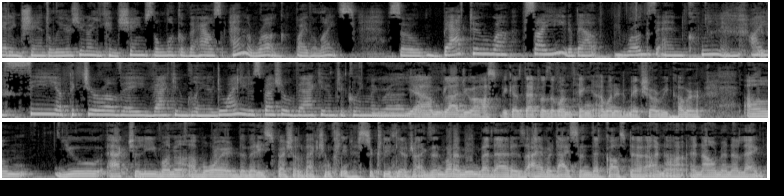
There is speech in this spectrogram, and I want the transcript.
adding chandeliers. You know, you can change the look of the house and the rug by the lights. So back to uh, Saeed about rugs and cleaning. I see a picture of a vacuum cleaner. Do I need a special vacuum to clean my rug? Yeah, I'm glad you asked because that was the one thing I wanted to make sure we cover. Um, you actually want to avoid the very special vacuum cleaners to clean your rugs. And what I mean by that is I have a Dyson that costs an, an arm and a leg,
